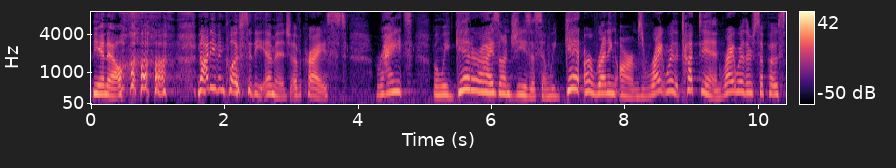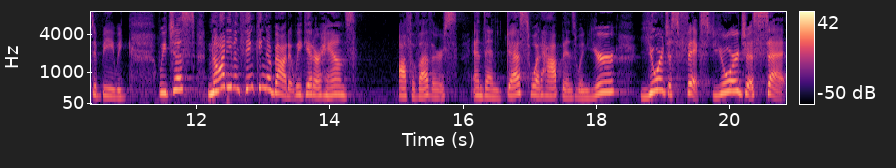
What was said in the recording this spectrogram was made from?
you know, not even close to the image of Christ, right? When we get our eyes on Jesus and we get our running arms right where they're tucked in, right where they're supposed to be, we, we just, not even thinking about it, we get our hands off of others. And then guess what happens when you're, you're just fixed, you're just set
